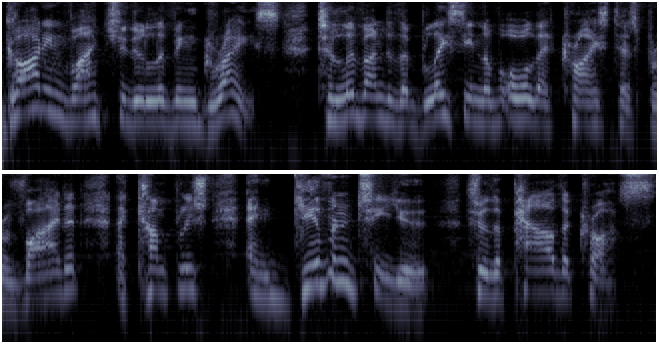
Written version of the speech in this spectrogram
God invites you to live in grace, to live under the blessing of all that Christ has provided, accomplished, and given to you through the power of the cross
